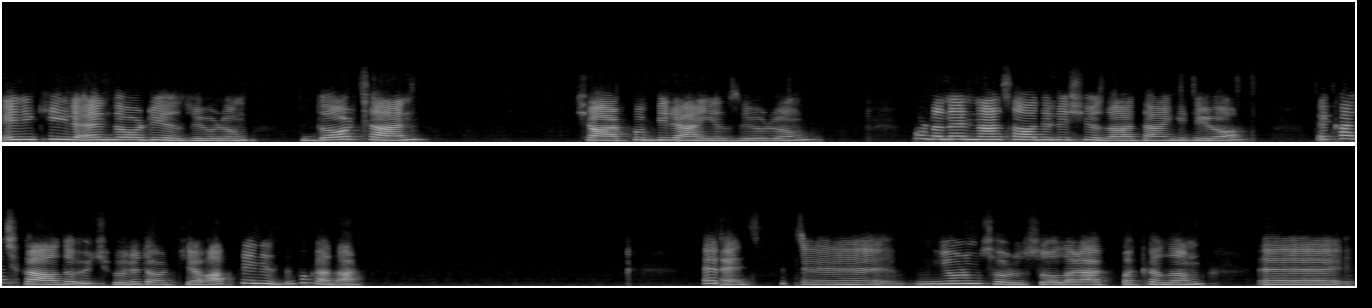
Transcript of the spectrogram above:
N2 ile N4'ü yazıyorum. 4N çarpı 1N yazıyorum. Buradan n'ler sadeleşiyor zaten gidiyor. E kaç kaldı? 3 bölü 4 cevap denizli bu kadar. Evet. E, yorum sorusu olarak bakalım. Ee,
